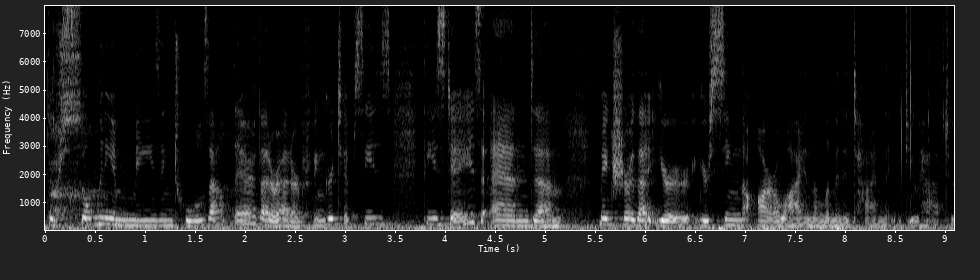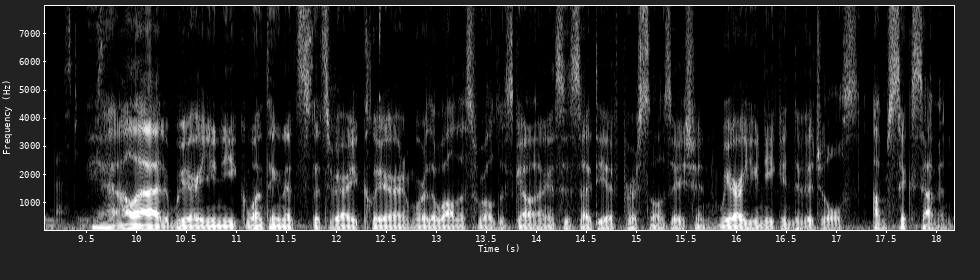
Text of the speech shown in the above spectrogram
there's so many amazing tools out there that are at our fingertips these these days and um, make sure that you're you're seeing the roi in the limited time that you do have to invest in yourself Yeah, I'll add we are unique. One thing that's that's very clear and where the wellness world is going is this idea of personalization. We are unique individuals. I'm six seven.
